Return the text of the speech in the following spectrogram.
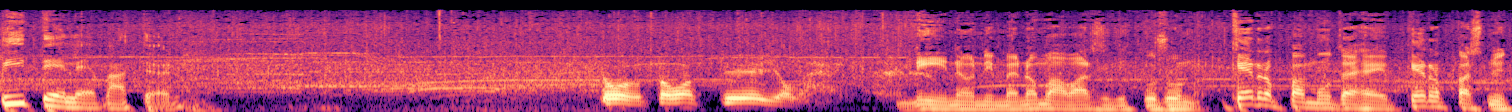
pitelemätön. Toivottavasti ei ole. Niin on nimenomaan varsinkin kun sun... Kerropa muuten, hei, kerropas nyt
